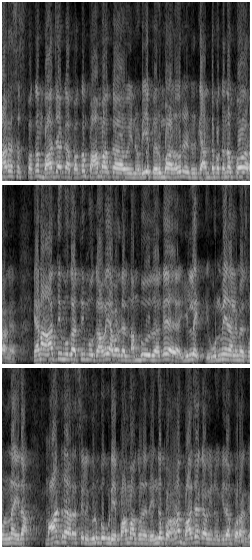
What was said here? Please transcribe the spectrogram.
ஆர்எஸ்எஸ் பக்கம் பாஜக பக்கம் பாமகவினுடைய பெரும்பாலோர் இன்றைக்கு அந்த பக்கம் தான் போகிறாங்க. ஏன்னா அதிமுக திமுகவை அவர்கள் நம்புவதாக இல்லை. உண்மை நிலைமை சொல்லணும்னா இதான். மாற்று அரசியல் விரும்பக்கூடிய பாமகவினர் எங்க போறாங்கன்னா பாஜகவை நோக்கி தான் போறாங்க.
